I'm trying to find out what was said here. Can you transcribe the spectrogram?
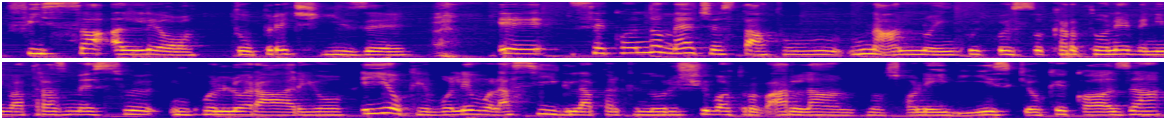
fissa alle 8 precise e secondo me c'è stato un, un anno in cui questo cartone veniva trasmesso in quell'orario e io che volevo la sigla perché non riuscivo a trovarla, non so, nei dischi o che cosa,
